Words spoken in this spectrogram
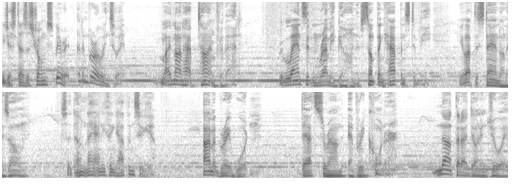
He just has a strong spirit. Let him grow into it. Might not have time for that. With Lancet and Remy gone, if something happens to me, he'll have to stand on his own. So don't let anything happen to you. I'm a Grey Warden. Death's around every corner. Not that I don't enjoy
